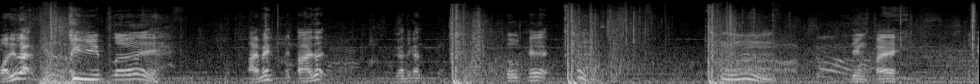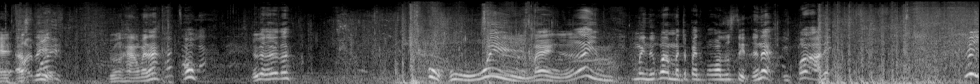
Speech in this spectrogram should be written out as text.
วันนี้แหละถีบเลย ตายไหมไม่ตายด้วยเดี๋ยวกันเดี๋ยวกันโอเค อืม เด้งไปโอเคแอสลี่ไปอยู่ห่างๆไปนะเข้าใจโอ้แล้วเดี๋ยวกันเดี๋ยวกันโอ้โหแม่งเอ้ยไม่นึกว่ามันจะเป็นปรสิตนะเนี่ยอีกบ้านี่เฮ้ย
